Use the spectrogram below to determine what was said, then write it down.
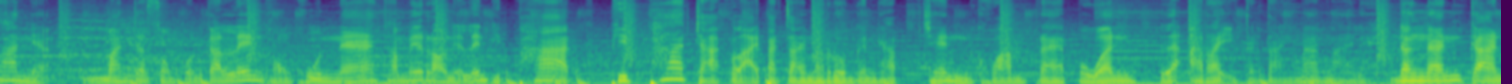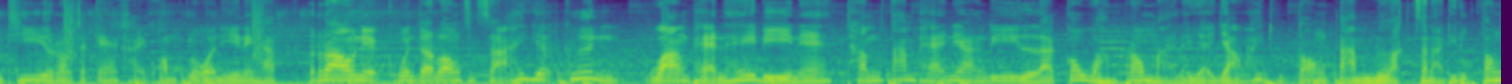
สั้นเนี่ยมันจะส่งผลการเล่นของคุณนะทำให้เราเนี่ยเล่นผิด พลาด ผิดพลาดจากหลายปัจจัยมารวมกันครับ เช่น ความแปรปรวนและอะไรอีกต่างๆ มากมายเลย ดังนั้นการที่เราจะแก้ไขความกลัวนี้นะครับ เราเนี่ยควรจะลองศึกษาให้เยอะขึ้น วางแผนให้ดีนะทำตามแผนอย่างดี แล้วก็วางเป้าหมายระยะยาวให้ถูกต้องตามลักษณะที่ถูกต้อง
